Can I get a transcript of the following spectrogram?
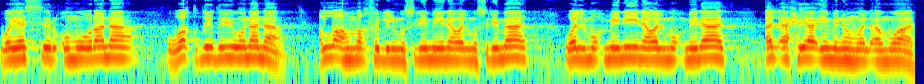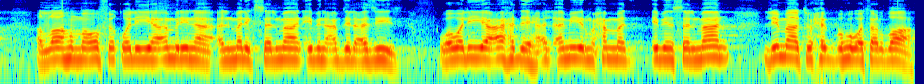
ويسر أمورنا واقض ديوننا. اللهم اغفر للمسلمين والمسلمات والمؤمنين والمؤمنات الأحياء منهم والأموات. اللهم وفق ولي أمرنا الملك سلمان بن عبد العزيز وولي عهده الأمير محمد بن سلمان لما تحبه وترضاه.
